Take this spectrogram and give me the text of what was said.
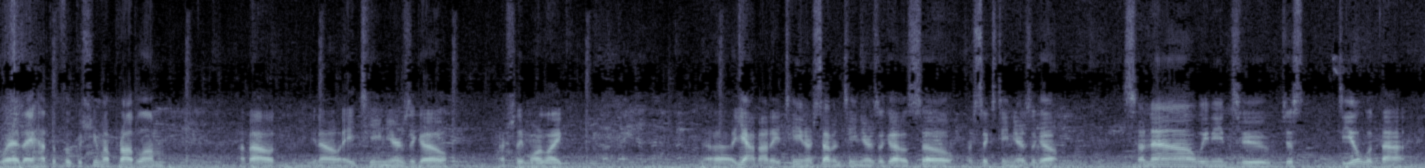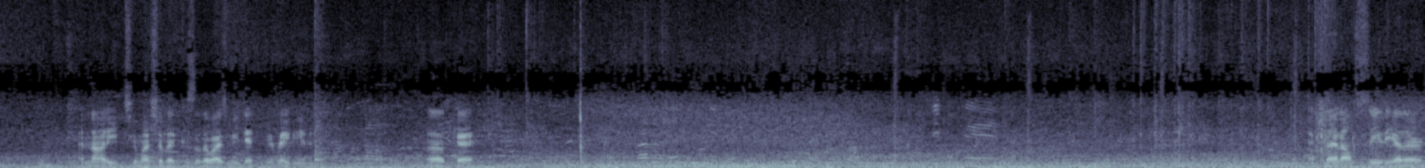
where they had the Fukushima problem about you know 18 years ago. Actually, more like uh, yeah, about 18 or 17 years ago. So or 16 years ago. So now we need to just deal with that and not eat too much of it because otherwise we get irradiated. Okay. Actually, I don't see the other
